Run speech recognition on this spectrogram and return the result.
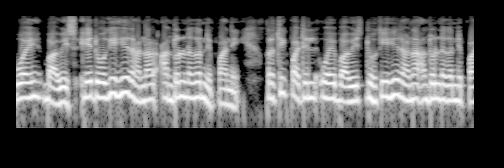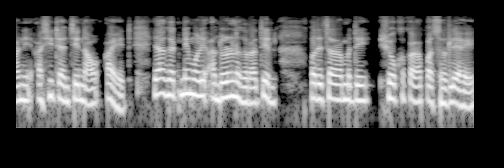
वय बावीस. हे दोघेही राहणार आंदोलनगर निपाणे. प्रतीक पाटील वय बावीस दोघेही राहणार आंदोलनगर निपाणे अशी त्यांची नाव आहेत. या घटनेमुळे आंदोलनगरातील परिसरामध्ये शोककळा पसरली आहे.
